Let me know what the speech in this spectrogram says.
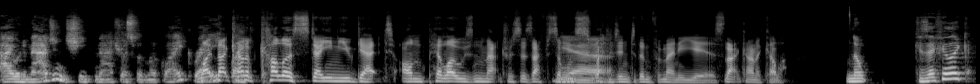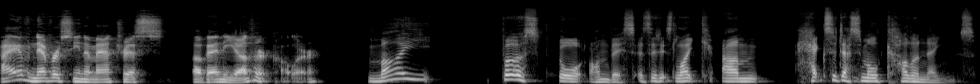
I would imagine cheap mattress would look like, right? Like that kind of color stain you get on pillows and mattresses after someone's Yeah. sweated into them for many years. That kind of color. Nope. Because I feel like I have never seen a mattress of any other color. My first thought on this is that it's like um, hexadecimal color names.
